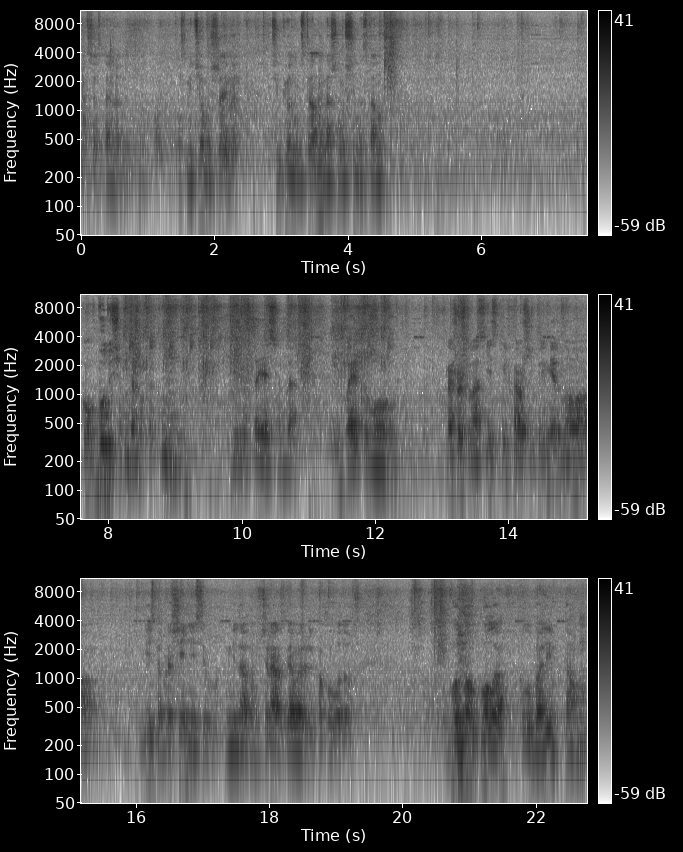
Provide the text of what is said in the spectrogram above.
во все остальное. С мячом и шайбой. Чемпионами страны наши мужчины станут в будущем, скажем так. Не в настоящем, да. Поэтому хорошо, что у нас есть СКИФ, хороший пример, но есть обращение, если недавно, вчера разговаривали по поводу водного пола клуба Олимп, там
